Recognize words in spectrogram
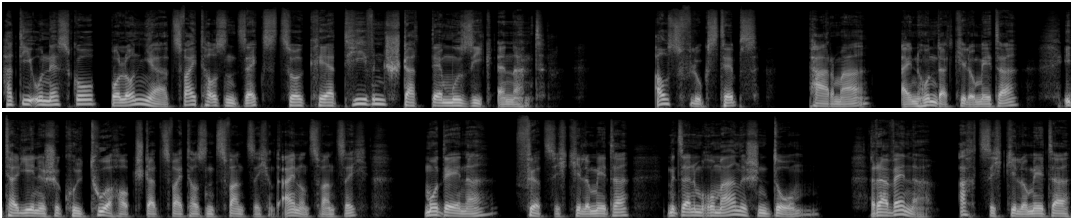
hat die UNESCO Bologna 2006 zur kreativen Stadt der Musik ernannt. Ausflugstipps Parma 100 Kilometer, italienische Kulturhauptstadt 2020 und 2021, Modena, 40 Kilometer, mit seinem romanischen Dom, Ravenna, 80 Kilometer,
